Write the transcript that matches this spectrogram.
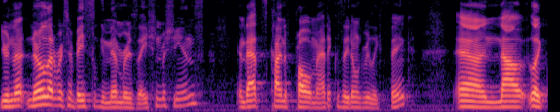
Your ne neural networks are basically memorization machines, and that's kind of problematic because they don't really think. And now, like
